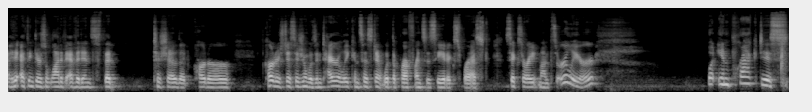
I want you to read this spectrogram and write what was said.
I, I think there's a lot of evidence that to show that Carter Carter's decision was entirely consistent with the preferences he had expressed six or eight months earlier. But in practice,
